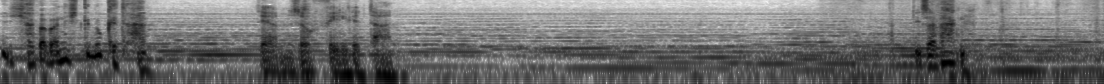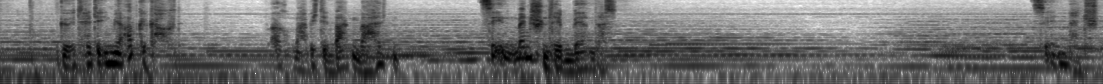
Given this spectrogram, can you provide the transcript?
Ich habe aber nicht genug getan. Sie haben so viel getan. Dieser Wagen. Goethe hätte ihn mir abgekauft. Warum habe ich den Wagen behalten? Zehn Menschenleben wären das. Zehn Menschen.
